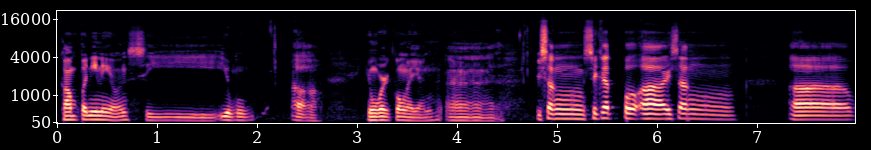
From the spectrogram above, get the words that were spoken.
company na yon si, yung, Oo. yung work ko ngayon, ah, Isang sikat po, ah, isang ah,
